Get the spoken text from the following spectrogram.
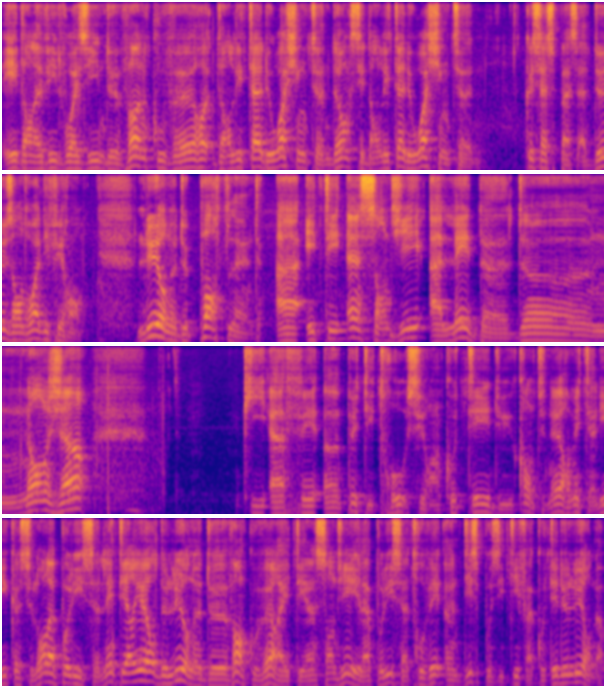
et dans la ville voisine de Vancouver, dans l'État de Washington. Donc, c'est dans l'État de Washington que ça se passe à deux endroits différents. L'urne de Portland a été incendiée à l'aide d'un engin qui a fait un petit trou sur un côté du conteneur métallique selon la police. L'intérieur de l'urne de Vancouver a été incendié et la police a trouvé un dispositif à côté de l'urne.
